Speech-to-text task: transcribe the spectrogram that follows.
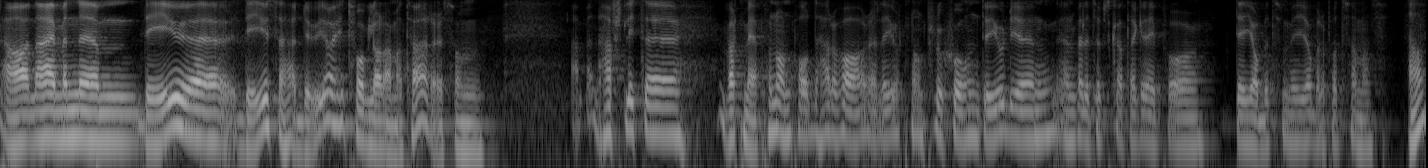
Ja, nej men ehm, det är ju, det är ju så här. Du och jag är två glada amatörer som ja, men haft lite, varit med på någon podd här och var eller gjort någon produktion. Du gjorde ju en, en väldigt uppskattad grej på det jobbet som vi jobbade på tillsammans. Ja,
